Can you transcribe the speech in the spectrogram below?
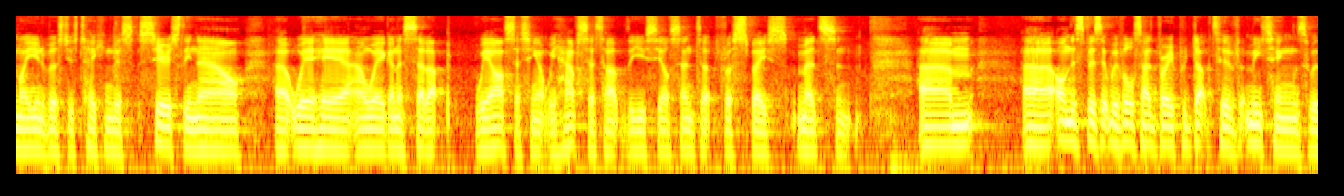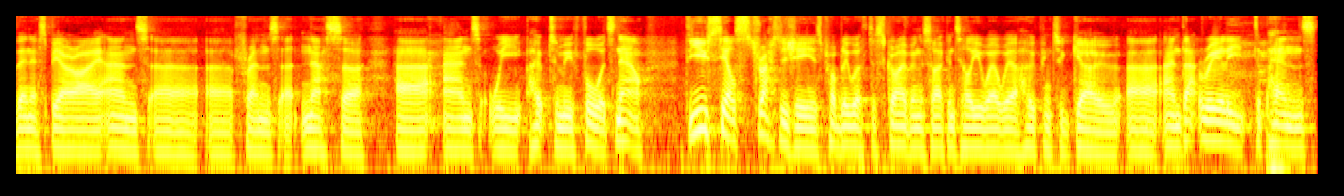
my university is taking this seriously now. Uh, we're here and we're going to set up, we are setting up, we have set up the UCL Centre for Space Medicine. Um, uh, on this visit, we've also had very productive meetings within SBRI and uh, uh, friends at NASA, uh, and we hope to move forwards. Now, the UCL strategy is probably worth describing so I can tell you where we're hoping to go, uh, and that really depends.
